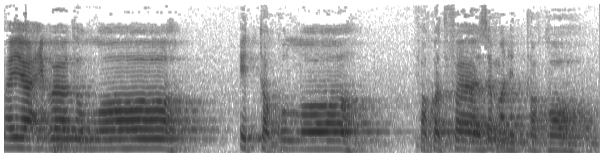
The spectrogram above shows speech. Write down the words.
فيا عباد الله اتقوا الله فقد فاز من اتقاه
